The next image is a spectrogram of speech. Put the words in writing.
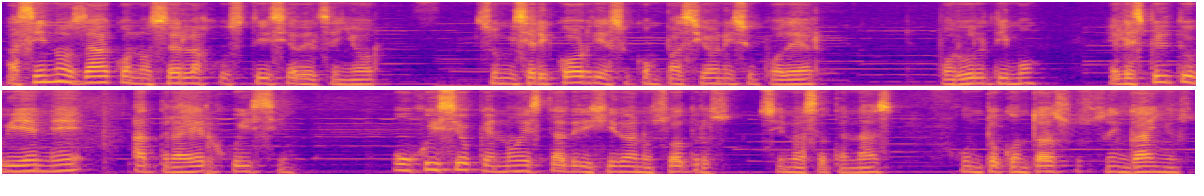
Así nos da a conocer la justicia del Señor, su misericordia, su compasión y su poder. Por último, el Espíritu viene a traer juicio, un juicio que no está dirigido a nosotros, sino a Satanás, junto con todos sus engaños,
